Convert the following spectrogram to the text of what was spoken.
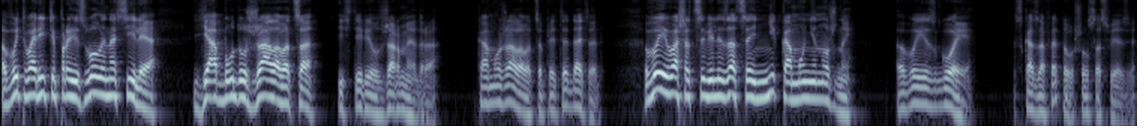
Вы творите произвол и насилие. «Я буду жаловаться!» — истерил Жармедра. «Кому жаловаться, председатель? Вы и ваша цивилизация никому не нужны. Вы изгои!» Сказав это, ушел со связи.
